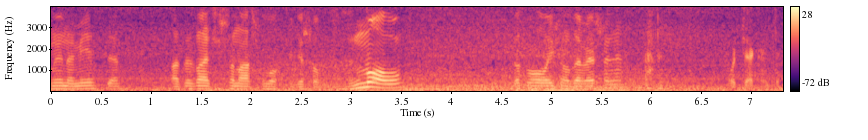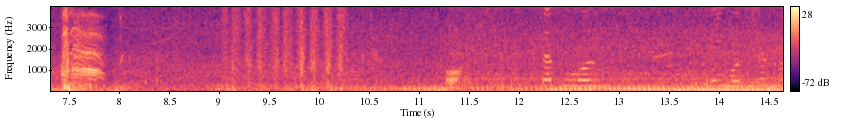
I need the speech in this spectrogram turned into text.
ми на місці. А це значить, що наш влог підійшов знову до свого логічного завершення. Почекайте. О, Це було неймовірно,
